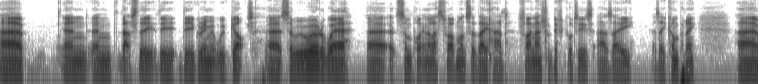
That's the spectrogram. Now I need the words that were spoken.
Uh, and and that's the, the, the agreement we've got. Uh, so we were aware uh, at some point in the last 12 months that they had financial difficulties as a as a company. Uh,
